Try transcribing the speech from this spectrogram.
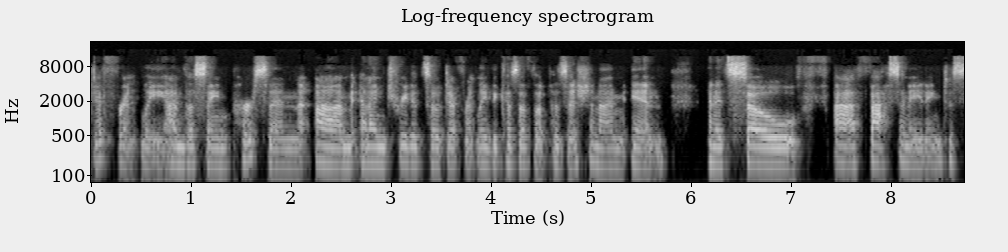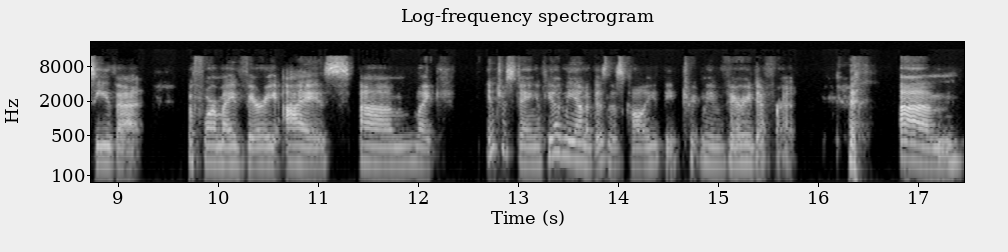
differently. I'm the same person, um, and I'm treated so differently because of the position I'm in. And it's so uh, fascinating to see that before my very eyes. Um, like, interesting. If you had me on a business call, you'd be treating me very different. um,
